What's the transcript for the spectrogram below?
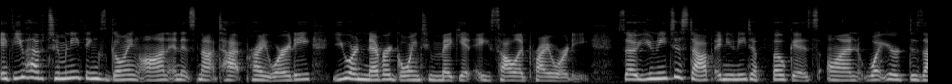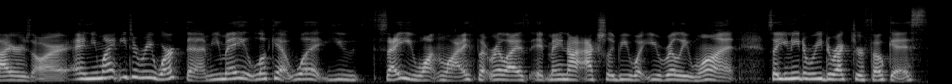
If you have too many things going on and it's not top priority, you are never going to make it a solid priority. So you need to stop and you need to focus on what your desires are and you might need to rework them. You may look at what you say you want in life but realize it may not actually be what you really want. So you need to redirect your focus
